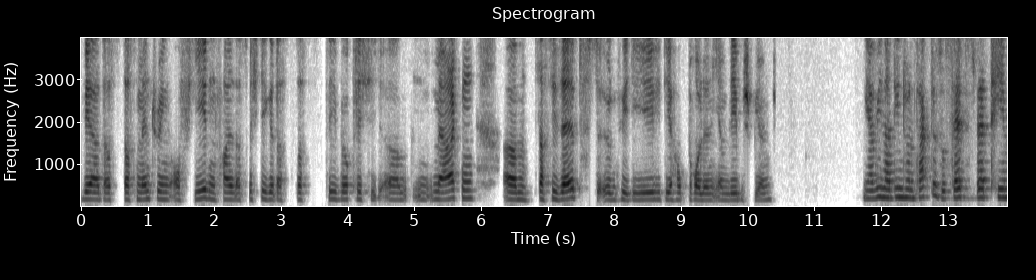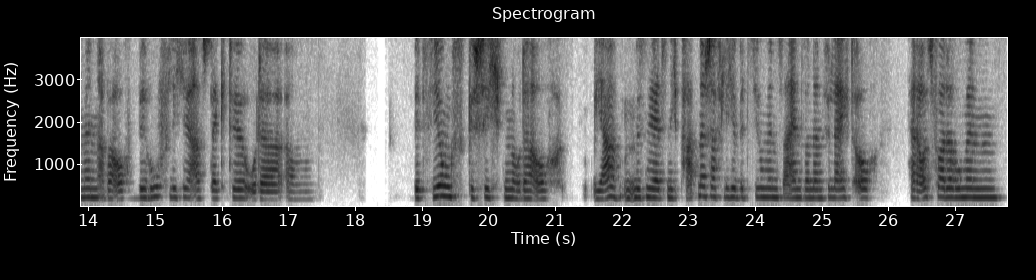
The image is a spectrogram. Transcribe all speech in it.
wäre das, das Mentoring auf jeden Fall das Richtige, dass, dass die wirklich merken, dass sie selbst irgendwie die, die Hauptrolle in ihrem Leben spielen. Ja, wie Nadine schon sagte, so Selbstwertthemen, aber auch berufliche Aspekte oder ähm, Beziehungsgeschichten oder auch, ja, müssen ja jetzt nicht partnerschaftliche Beziehungen sein, sondern vielleicht auch Herausforderungen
